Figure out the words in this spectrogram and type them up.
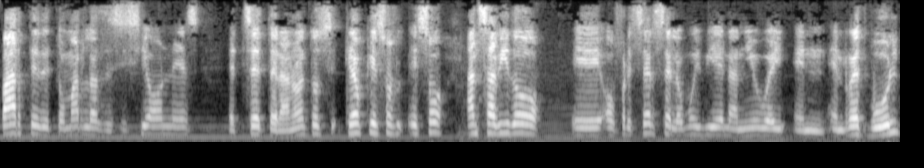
parte de tomar las decisiones, etcétera, ¿no? Entonces creo que eso, eso han sabido eh, ofrecérselo muy bien a Newway en, en, Red Bull,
